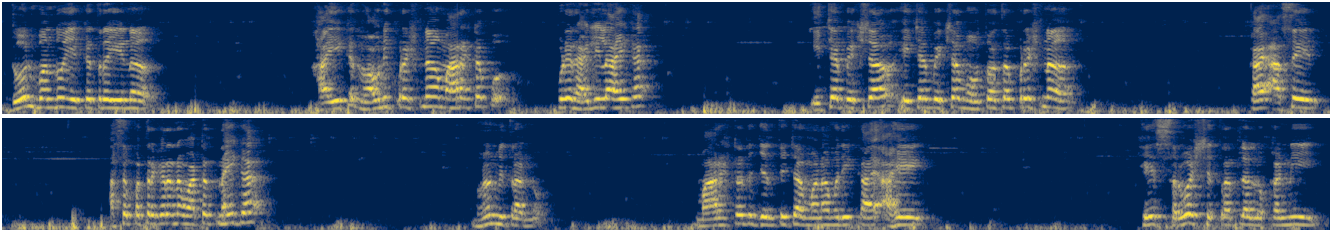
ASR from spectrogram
दोन बंधू एकत्र येणं हा एकच भावनिक प्रश्न महाराष्ट्र पुढे राहिलेला आहे का? याच्यापेक्षा याच्यापेक्षा महत्त्वाचा प्रश्न काय असेल असं पत्रकारांना वाटत नाही का? म्हणून मित्रांनो महाराष्ट्रात जनतेच्या मनामध्ये काय आहे? हे सर्व क्षेत्रातल्या लोकांनी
